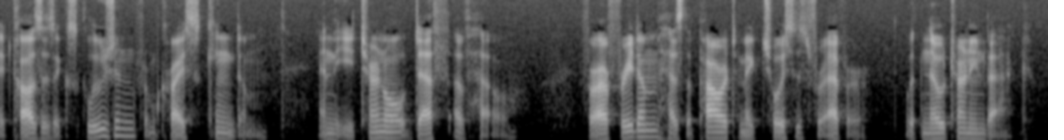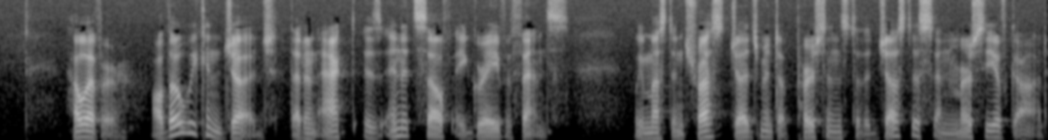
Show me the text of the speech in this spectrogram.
it causes exclusion from Christ's kingdom and the eternal death of hell. For our freedom has the power to make choices forever, with no turning back. However, Although we can judge that an act is in itself a grave offense, we must entrust judgment of persons to the justice and mercy of God.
